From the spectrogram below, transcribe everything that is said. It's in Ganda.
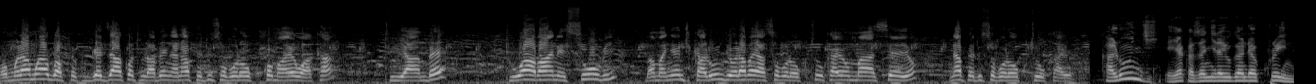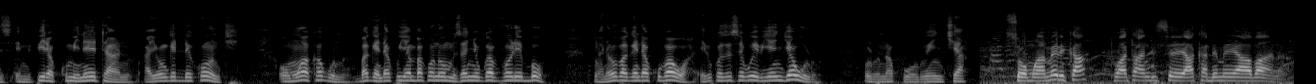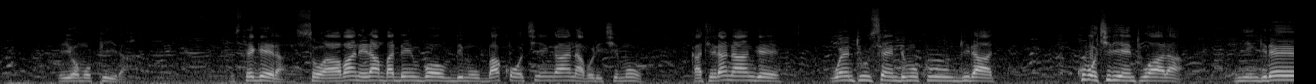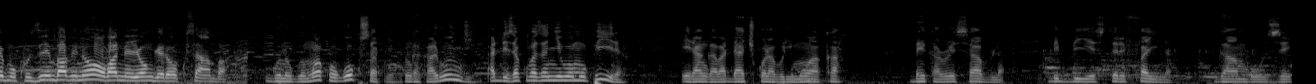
omulamwa gwaffe kugezaako tulabe nga naffe tusobola okukomayo waka tuyambe tuwe abaana essuubi bamanye nti kalungi olaba yasobola okutuukayo mu maaso eyo naffe tusobola okutuukayo. Kalungi eyakazanyira uganda cranes emipiira 15 ayongeddeko nti omwaka guno bagenda kuyambako n'omuzannyo gwa volleyball nga nabo bagenda kubawa ebikozesebwa eby'enjawulo olunaku olw'enkya. So mu amerika twatandise akademe y'abaana ey'omupiira. Okitegeera so abaana era mbadde involved mu bakokinga na buli kimu. Kati era nange wentuuse ndi mu kugira kubo kiri entwala nyingire mu kuzimba bino oba neyongera okusamba. Guno gwe mwaka ogwokusatu nga kalungi addiza ku bazannyi b'omupiira era ng'abadde akikola buli mwaka. Beka resabula bbs terefina gambuuze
